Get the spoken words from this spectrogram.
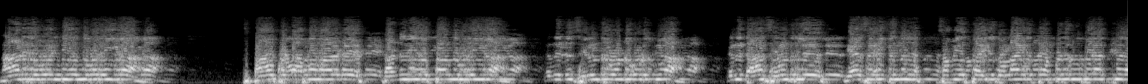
നാടിന് വേണ്ടി എന്ന് പറയുക. പാവപ്പെട്ട അമ്മമാരുടെ കണ്ണുനീരത്താന്ന് പറയുക. എന്നിട്ട് സിലിണ്ടർ കൊണ്ട് കൊടുക്കുക. എന്നിട്ട് ആ സിലിണ്ടറിൽ ഗ്യാസ് അടിക്കുന്ന സമയത്ത് അതിന് തൊള്ളായിരത്തി അമ്പത് രൂപയാക്കുക.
